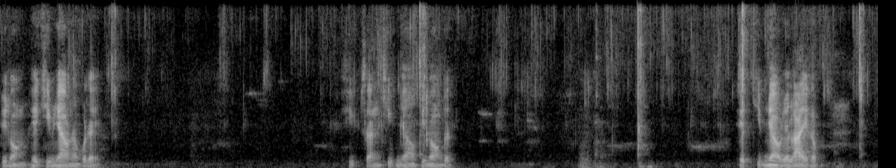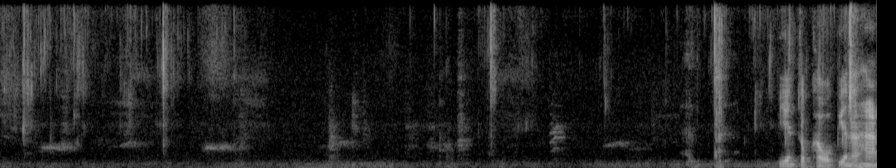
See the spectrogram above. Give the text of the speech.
พี่น้องเฮ็ดคลิปยาวนํก็ได้ ค ลิปสันคลิปยาพี่น้องก็เฮ็ดคลิปยาวหลายๆครับเปลี่ยนกับเขาเปลี่ยนอาหาร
